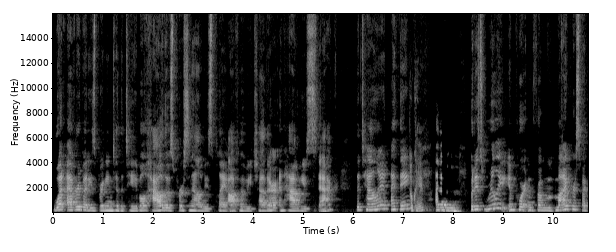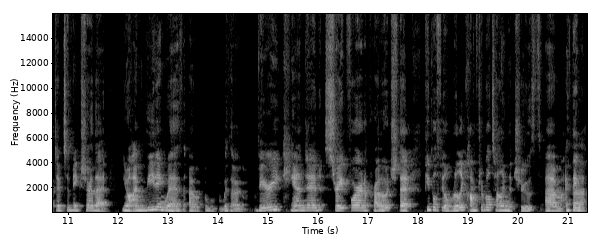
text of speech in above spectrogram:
what everybody's bringing to the table, how those personalities play off of each other, and how you stack the talent, I think. Okay. Um, but it's really important from my perspective to make sure that you know i'm leading with a with a very candid straightforward approach that people feel really comfortable telling the truth. Um, i think uh.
